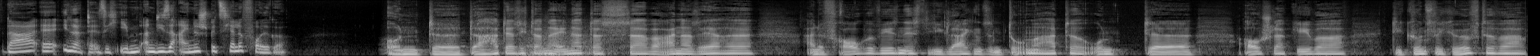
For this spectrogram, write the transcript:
da erinnerte er sich eben an diese eine spezielle Folge. Und äh, da hat er sich dann erinnert, dass da bei einer Serie eine Frau gewesen ist, die die gleichen Symptome hatte und äh, Ausschlaggeber die künstliche Hüfte war.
